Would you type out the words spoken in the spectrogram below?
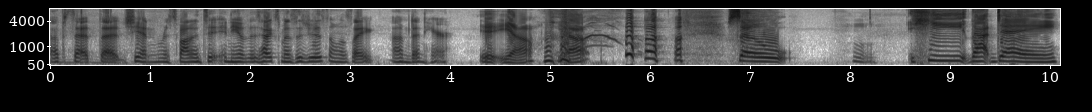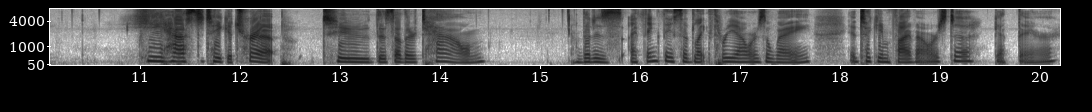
Upset that she hadn't responded to any of the text messages and was like, I'm done here. It, yeah, yeah. so hmm. he that day he has to take a trip to this other town that is I think they said like 3 hours away. It took him 5 hours to get there.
